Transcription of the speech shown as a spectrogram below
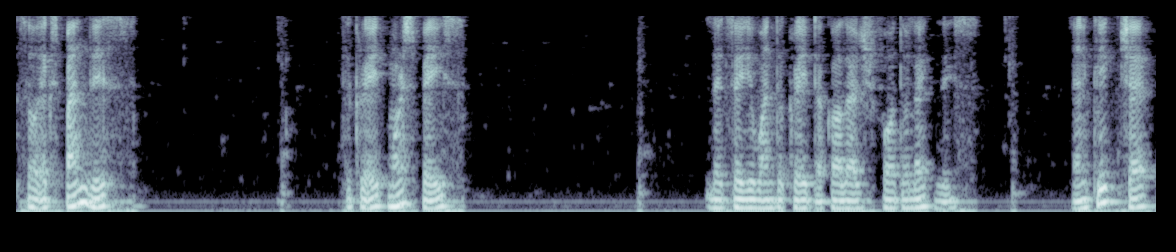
So expand this to create more space. Let's say you want to create a collage photo like this. And click check.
